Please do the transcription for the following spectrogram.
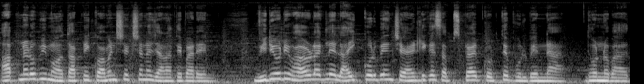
আপনার অভিমত আপনি কমেন্ট সেকশনে জানাতে পারেন। ভিডিওটি ভালো লাগলে লাইক করবেন চ্যানেলটিকে সাবস্ক্রাইব করতে ভুলবেন না। ধন্যবাদ।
